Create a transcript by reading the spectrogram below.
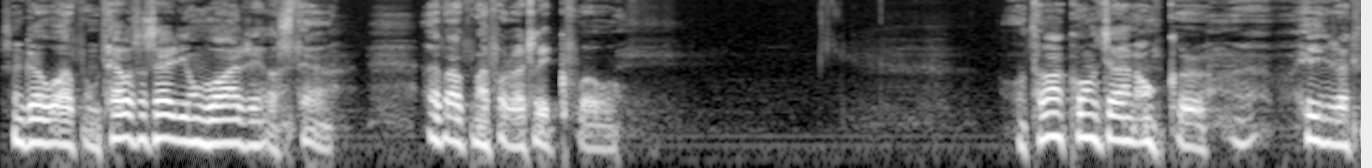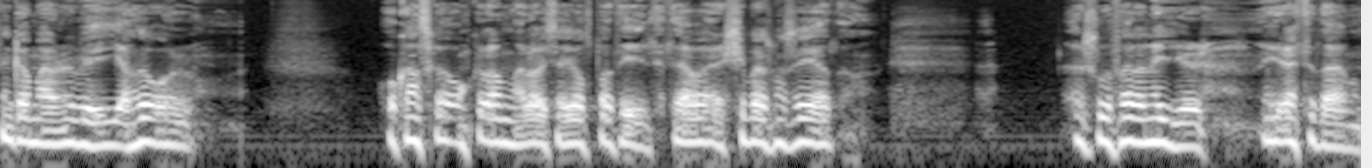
Sen gav allt om. Det var så særlig om varje och stäv. At allt man får klikk på. Og da kom till en onkel. Hyrökningar med en vi. Och det var og kanskje onker andre også sig til. Det var ikke bare som å si det. Jeg skulle fære nyer, nyer etter dem.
